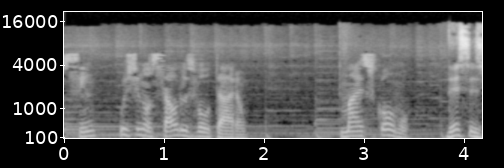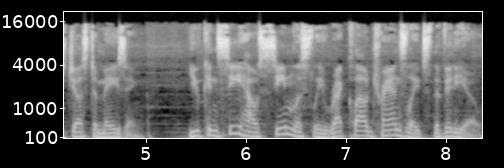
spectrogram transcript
Sim, os dinossauros voltaram. Mas como? This is just amazing. You can see how seamlessly RecCloud translates the video.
